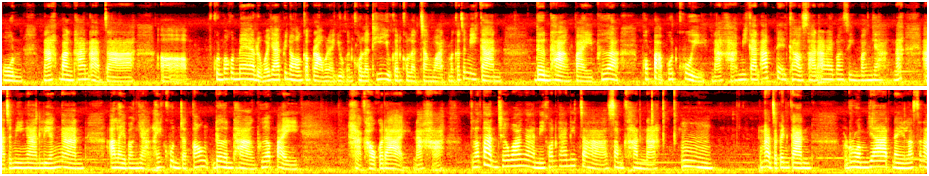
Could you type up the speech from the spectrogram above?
คุณนะ บางท่านอาจจะ คุณพ่อคุณแม่หรือว่าญาติพี่น้องกับเราเนี่ยอยู่กันคนละที่อยู่กันคนละจังหวัด มันก็จะมีการเดินทางไปเพื่อพบปะพูดคุยนะคะ มีการอัปเดตข่าวสารอะไรบางสิ่งบางอย่างนะ อาจจะมีงานเลี้ยงงานอะไรบางอย่างให้คุณจะต้องเดินทางเพื่อไปหาเขาก็ได้นะคะ แล้วตันเชื่อว่างานนี้ค่อนข้างที่จะสำคัญนะ อืมอาจจะเป็นการรวมญาติในลักษณะ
